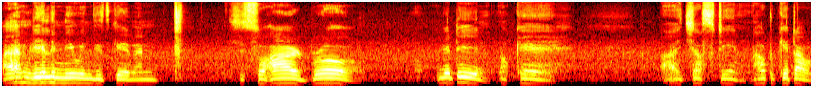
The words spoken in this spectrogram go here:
I am really new in this game and this is so hard, bro. Get in. Okay. I just in. How to get out?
